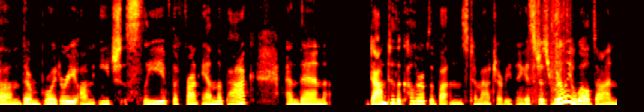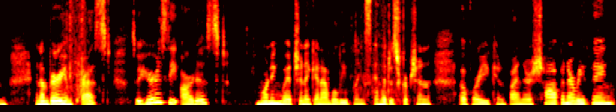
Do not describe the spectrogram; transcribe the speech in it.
um, the embroidery on each sleeve, the front and the back, and then down to the color of the buttons to match everything. It's just really well done and I'm very impressed. So here is the artist, Morning Witch, and again I will leave links in the description of where you can find their shop and everything.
